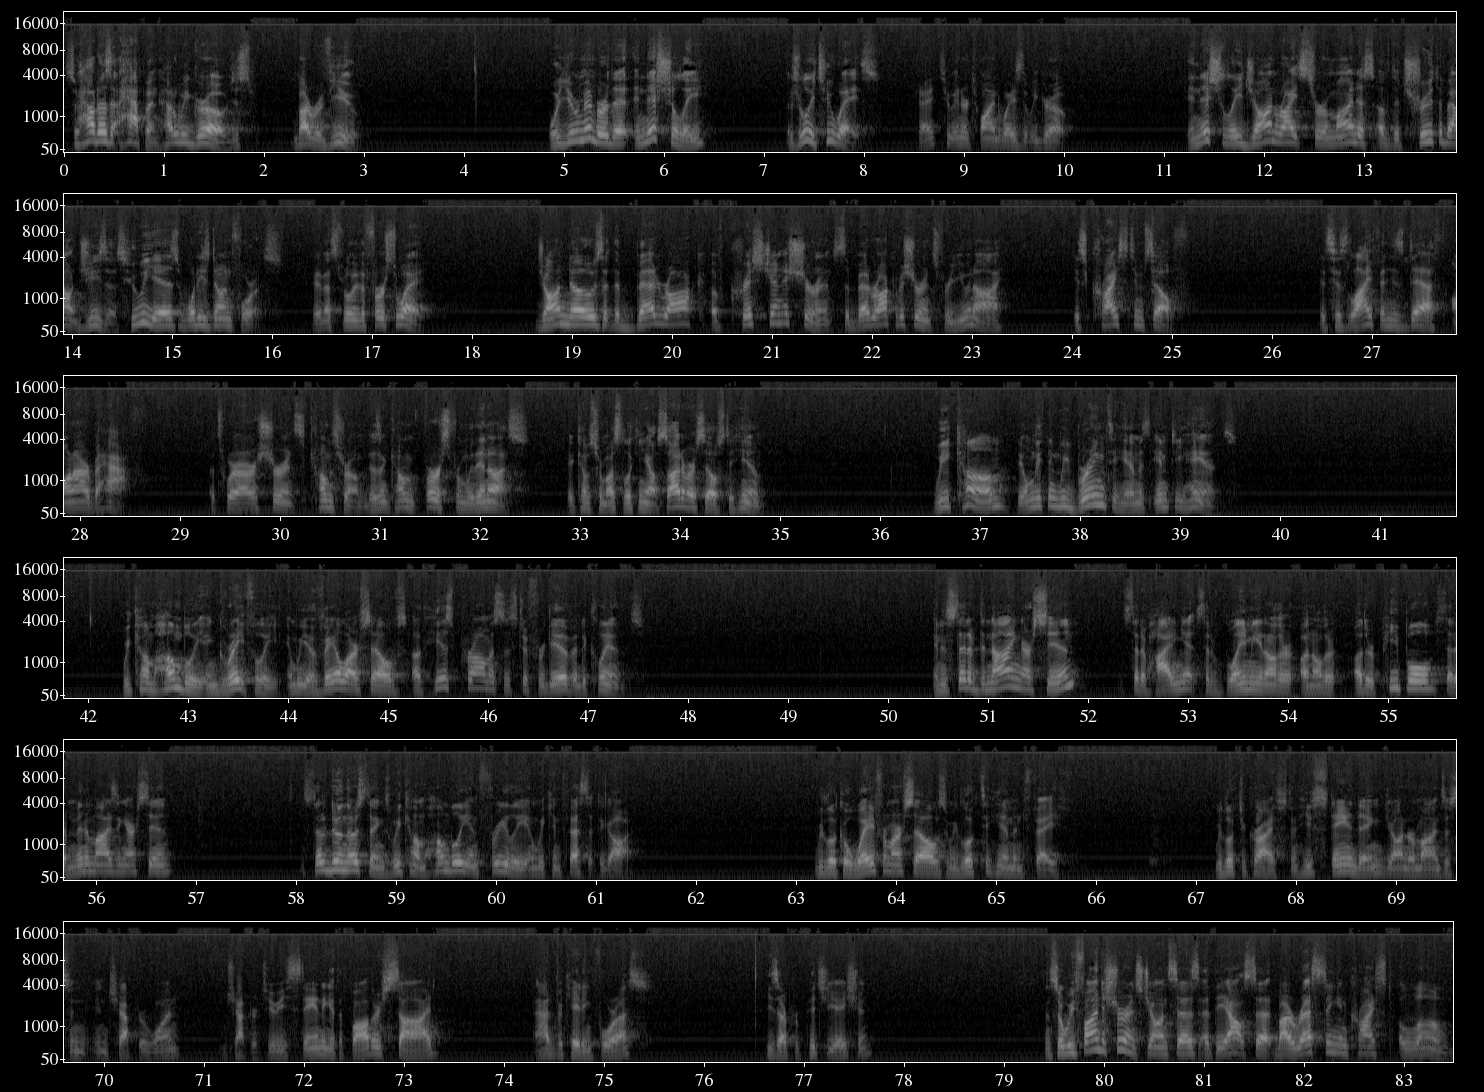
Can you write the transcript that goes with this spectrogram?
So, how does it happen? How do we grow? Just by review. Well, you remember that initially, there's really two ways, okay? Two intertwined ways that we grow. Initially, John writes to remind us of the truth about Jesus, who he is, what he's done for us. Okay, that's really the first way. John knows that the bedrock of Christian assurance, the bedrock of assurance for you and I, is Christ Himself. It's His life and His death on our behalf. That's where our assurance comes from. It doesn't come first from within us, it comes from us looking outside of ourselves to Him. We come, the only thing we bring to Him is empty hands. We come humbly and gratefully, and we avail ourselves of His promises to forgive and to cleanse. And instead of denying our sin, instead of hiding it, instead of blaming it on other, on other, other people, instead of minimizing our sin, instead of doing those things, we come humbly and freely and we confess it to God. We look away from ourselves and we look to Him in faith. We look to Christ. And He's standing, John reminds us in, in chapter 1, in chapter 2, He's standing at the Father's side, advocating for us. He's our propitiation. And so we find assurance, John says at the outset, by resting in Christ alone.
